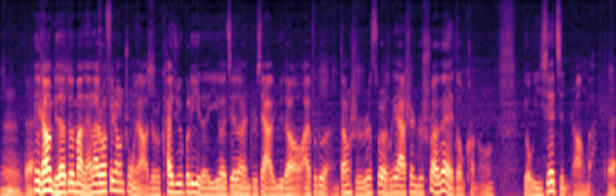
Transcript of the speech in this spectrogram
嗯，对，那场比赛对曼联来说非常重要，就是开局不利的一个阶段之下遇到埃弗顿，当时索尔斯克亚甚至帅位都可能有一些紧张吧。对，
